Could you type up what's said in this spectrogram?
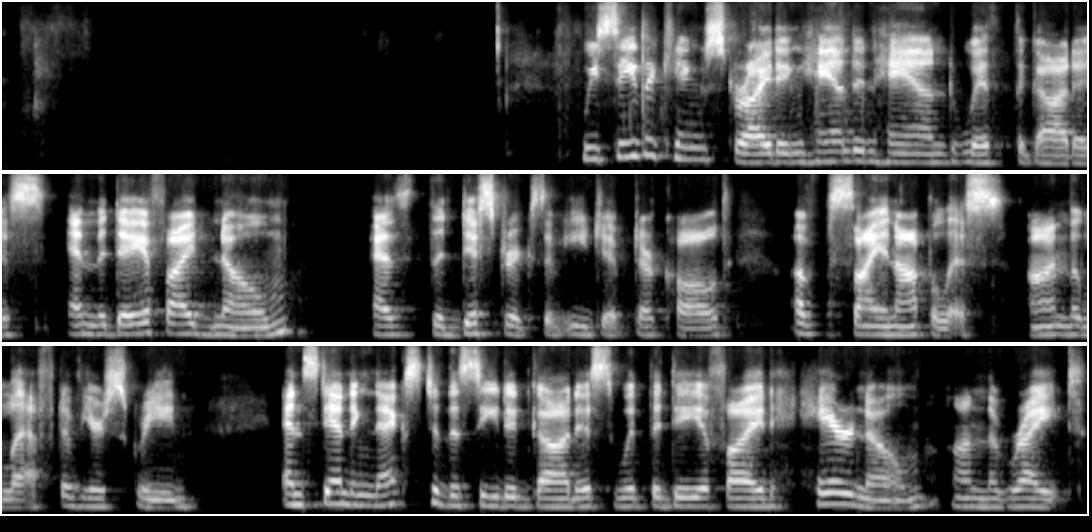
We see the king striding hand in hand with the goddess and the deified nome, as the districts of Egypt are called, of Cynopolis on the left of your screen, and standing next to the seated goddess with the deified hare nome on the right.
